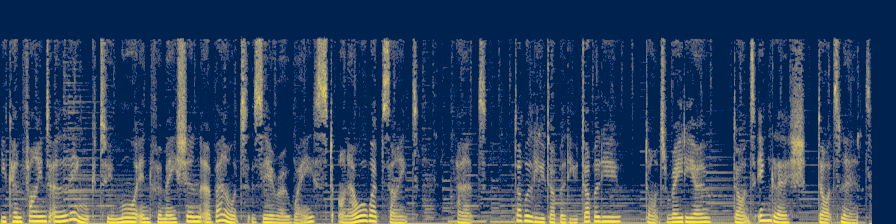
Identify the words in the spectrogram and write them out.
You can find a link to more information about zero waste on our website at www.radio.english.net.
